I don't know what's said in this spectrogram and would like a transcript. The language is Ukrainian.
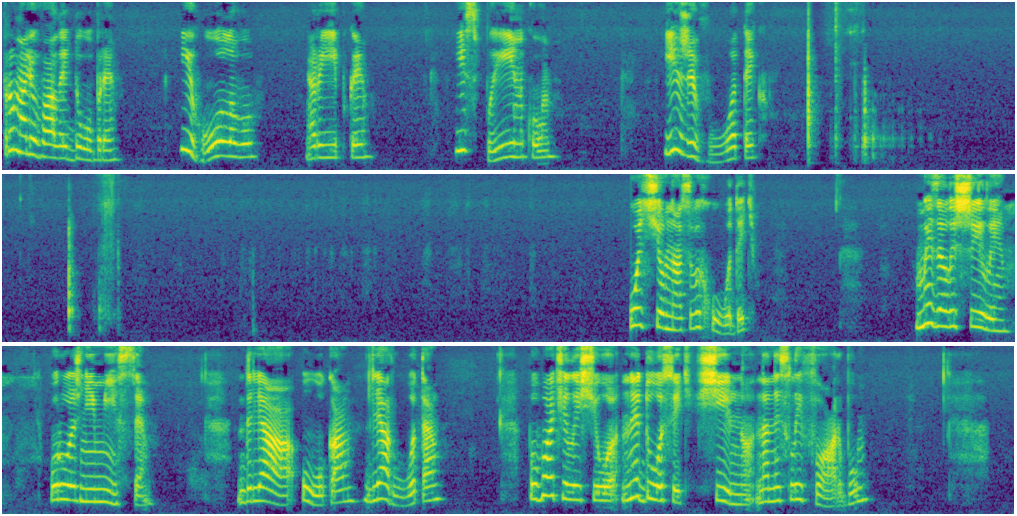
Промалювали добре і голову рибки, і спинку, і животик. Ось що в нас виходить. Ми залишили порожнє місце для ока, для рота. Побачили, що не досить щільно нанесли фарбу,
